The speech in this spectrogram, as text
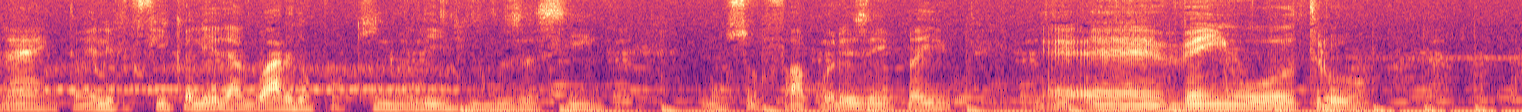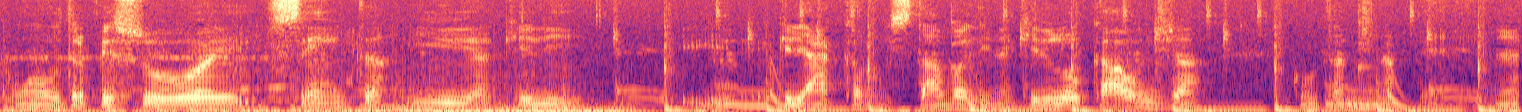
né? Então ele fica ali, ele aguarda um pouquinho ali, digamos assim, num sofá, por exemplo, aí é, vem o outro uma outra pessoa e senta e aquele, aquele ácaro estava ali naquele local e já contamina a pele. Né?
